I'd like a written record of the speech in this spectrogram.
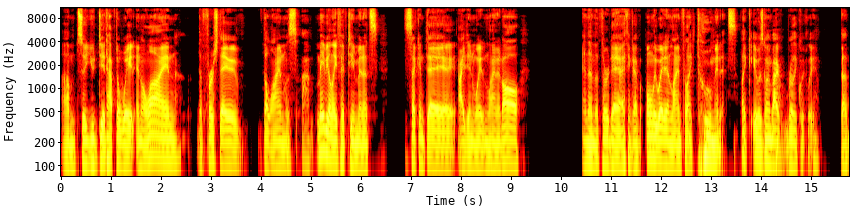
Um, so you did have to wait in a line. The first day, the line was uh, maybe only 15 minutes. The second day, I didn't wait in line at all. And then the third day, I think I've only waited in line for like two minutes. Like it was going by really quickly. that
